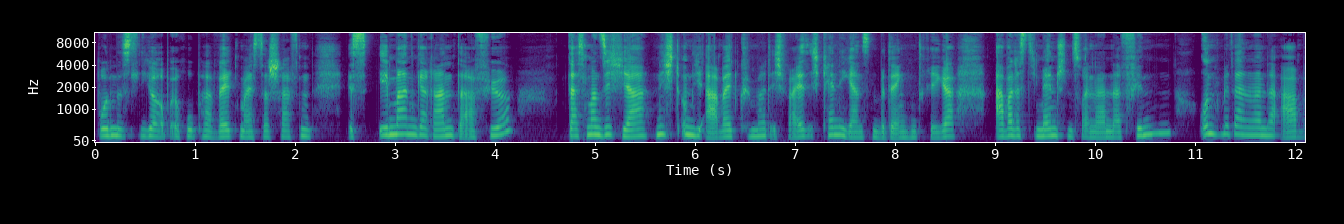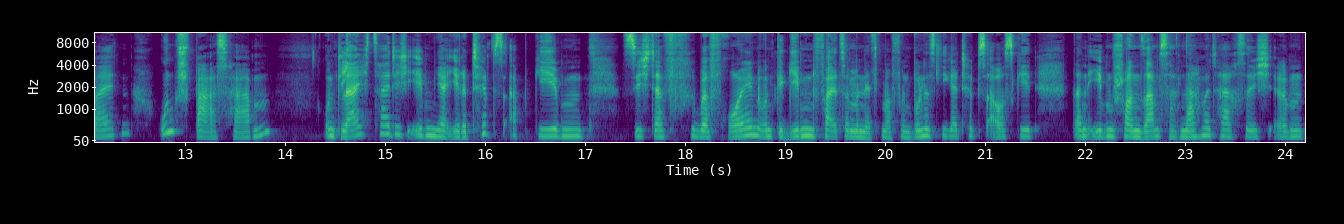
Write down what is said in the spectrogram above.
Bundesliga, ob Europa, Weltmeisterschaften, ist immer ein Garant dafür, dass man sich ja nicht um die Arbeit kümmert. Ich weiß, ich kenne die ganzen Bedenkenträger, aber dass die Menschen zueinander finden und miteinander arbeiten und Spaß haben und gleichzeitig eben ja ihre Tipps abgeben, sich darüber freuen und gegebenenfalls, wenn man jetzt mal von Bundesliga-Tipps ausgeht, dann eben schon Samstagnachmittag sich ähm,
